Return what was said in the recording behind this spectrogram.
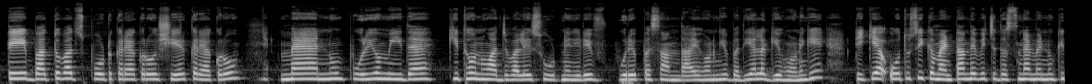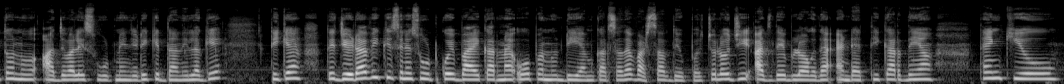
ਤੇ ਵੱਧ ਤੋਂ ਵੱਧ ਸਪੋਰਟ ਕਰਿਆ ਕਰੋ ਸ਼ੇਅਰ ਕਰਿਆ ਕਰੋ। ਮੈਨੂੰ ਪੂਰੀ ਉਮੀਦ ਹੈ ਕਿ ਤੁਹਾਨੂੰ ਅੱਜ ਵਾਲੇ ਸੂਟ ਨੇ ਜਿਹੜੇ ਪੂਰੇ ਪਸੰਦ ਆਏ ਹੋਣਗੇ, ਵਧੀਆ ਲੱਗੇ ਹੋਣਗੇ। ਠੀਕ ਹੈ, ਉਹ ਤੁਸੀਂ ਕਮੈਂਟਾਂ ਦੇ ਵਿੱਚ ਦੱਸਣਾ ਮੈਨੂੰ ਕਿ ਤੁਹਾਨੂੰ ਅੱਜ ਵਾਲੇ ਸੂਟ ਨੇ ਜਿਹੜੇ ਕਿੱਦਾਂ ਦੇ ਲੱਗੇ। ਠੀਕ ਹੈ? ਤੇ ਜਿਹੜਾ ਵੀ ਕਿਸੇ ਨੇ ਸੂਟ ਕੋਈ ਬਾਏ ਕਰਨਾ ਹੈ, ਉਹ ਆਪਾਂ ਨੂੰ ਡੀਐਮ ਕਰ ਸਕਦਾ WhatsApp ਦੇ ਉੱਪਰ। ਚਲੋ ਜੀ, ਅੱਜ ਦੇ ਬਲੌਗ ਦਾ ਐਂਡ ਇੱਥੇ ਹੀ ਕਰਦੇ ਹਾਂ। Thank you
